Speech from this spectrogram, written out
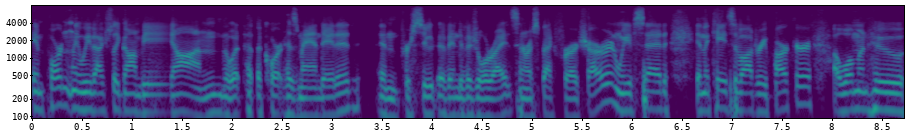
importantly, we've actually gone beyond what the court has mandated in pursuit of individual rights and respect for our charter. And we've said, in the case of Audrey Parker, a woman who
